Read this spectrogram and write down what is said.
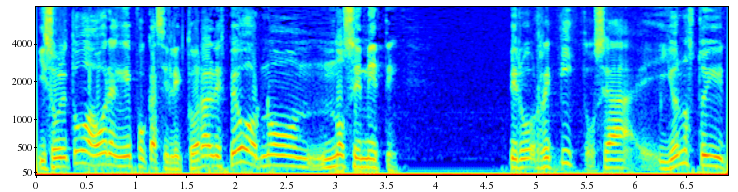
Y sobre todo ahora en épocas electorales, peor, no, no se mete. Pero repito, o sea, yo no estoy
